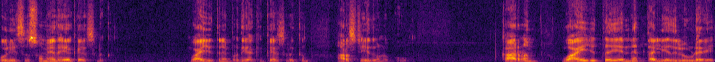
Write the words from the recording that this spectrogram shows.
പോലീസ് സ്വമേധയാ കേസെടുക്കും. വായുജത്തിനെ പ്രതിയാക്കി കേസെടുക്കും. അറസ്റ്റ് ചെയ്തുകൊണ്ട് പോകും. കാരണം വായുജത്ത് എന്നെ തല്ലിയതിലൂടെ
